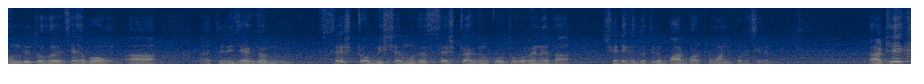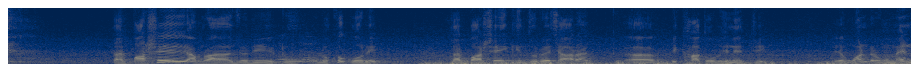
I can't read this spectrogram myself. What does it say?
নন্দিত হয়েছে এবং তিনি যে একজন শ্রেষ্ঠ, বিশ্বের মধ্যে শ্রেষ্ঠ একজন কৌতুক অভিনেতা, সেটি কিন্তু তিনি বারবার প্রমাণ করেছিলেন। ঠিক তার পাশে আমরা যদি একটু লক্ষ্য করি, তার পাশেই কিন্তু রয়েছে আর এক বিখ্যাত অভিনেত্রী, যে ওয়ান্ডার উম্যান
